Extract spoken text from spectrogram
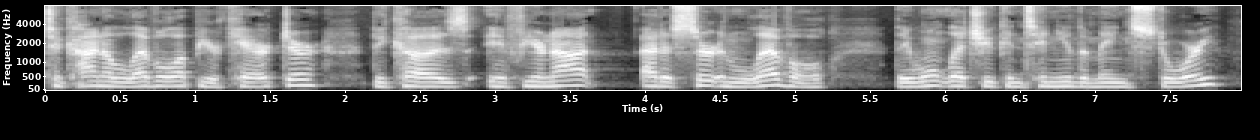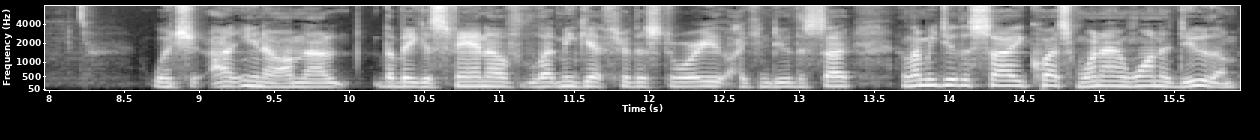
to kind of level up your character because if you're not at a certain level, they won't let you continue the main story. Which I, you know, I'm not the biggest fan of. Let me get through the story. I can do the side, and let me do the side quests when I want to do them.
